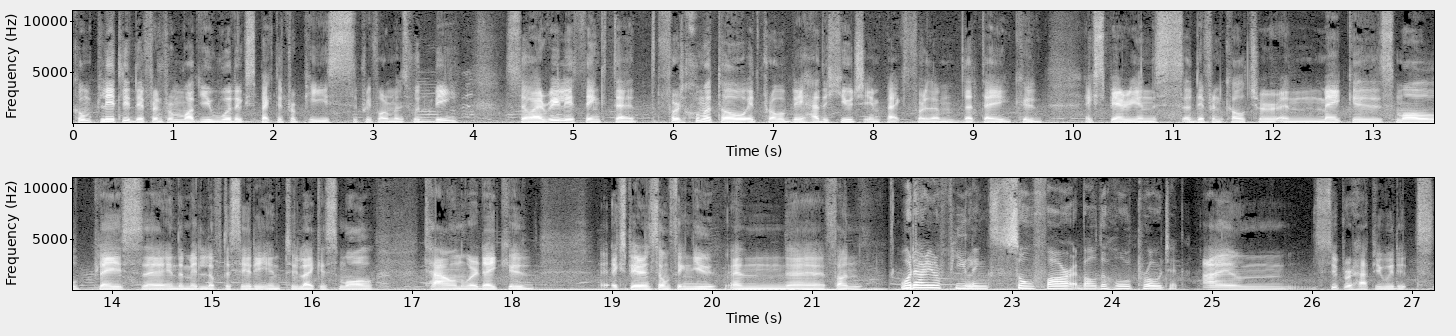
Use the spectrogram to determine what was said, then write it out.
completely different from what you would expect a trapeze performance would be. So I really think that for Chomutov, it probably had a huge impact for them that they could experience a different culture and make a small place uh, in the middle of the city into like a small town where they could experience something new and uh, fun. What are your feelings so far about the whole project? I am super happy with it.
